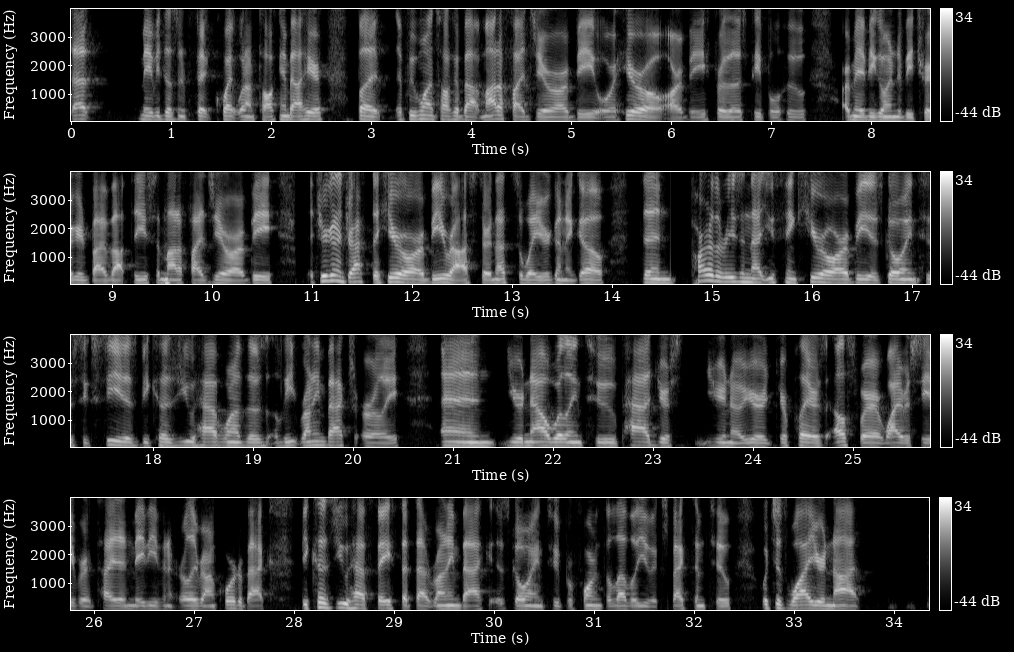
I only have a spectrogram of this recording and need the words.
that maybe doesn't fit quite what I'm talking about here. But if we want to talk about modified zero RB or hero RB for those people who are maybe going to be triggered by about the use of modified zero RB, if you're going to draft the hero RB roster and that's the way you're going to go, then part of the reason that you think hero RB is going to succeed is because you have one of those elite running backs early and you're now willing to pad your you know your your players elsewhere at wide receiver at tight end maybe even an early round quarterback because you have faith that that running back is going to perform at the level you expect him to which is why you're not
